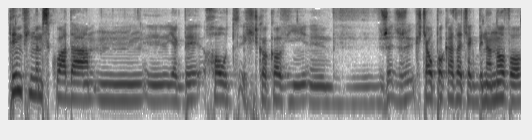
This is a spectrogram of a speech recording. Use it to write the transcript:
Tym filmem składa mm, yy, jakby hołd Hitchcockowi, w- że, że chciał pokazać jakby na nowo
